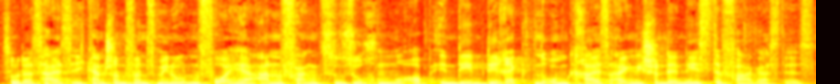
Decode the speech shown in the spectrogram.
So, das heißt, ich kann schon fünf Minuten vorher anfangen zu suchen, ob in dem direkten Umkreis eigentlich schon der nächste Fahrgast ist.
